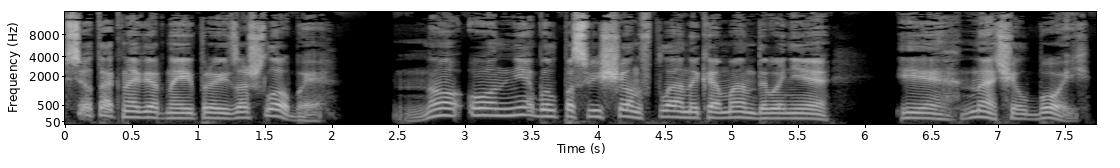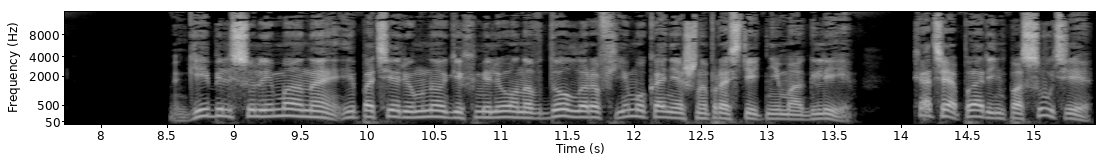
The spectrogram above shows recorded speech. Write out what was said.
все так, наверное, и произошло бы. Но он не был посвящен в планы командования и начал бой. Гибель Сулеймана и потерю многих миллионов долларов ему, конечно, простить не могли. Хотя парень, по сути,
